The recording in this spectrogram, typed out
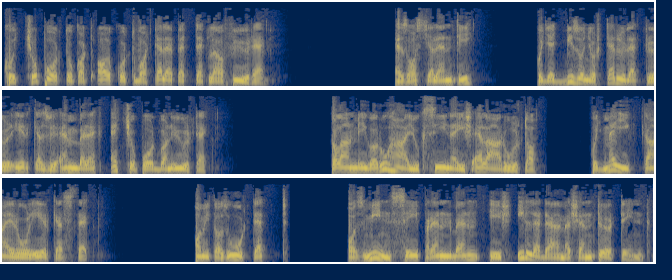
hogy csoportokat alkotva telepettek le a fűre. Ez azt jelenti, hogy egy bizonyos területről érkező emberek egy csoportban ültek. Talán még a ruhájuk színe is elárulta, hogy melyik tájról érkeztek. Amit az úr tett, az mind szép rendben és illedelmesen történt.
